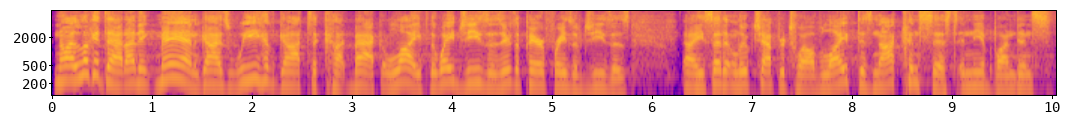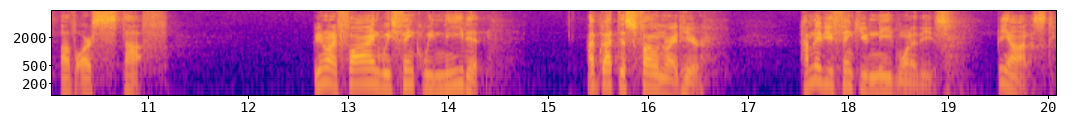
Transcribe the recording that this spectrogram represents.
Now I look at that, I think, man, guys, we have got to cut back. Life, the way Jesus, here's a paraphrase of Jesus. Uh, he said in Luke chapter 12 life does not consist in the abundance of our stuff. But you know what I find? We think we need it. I've got this phone right here. How many of you think you need one of these? Be honest.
